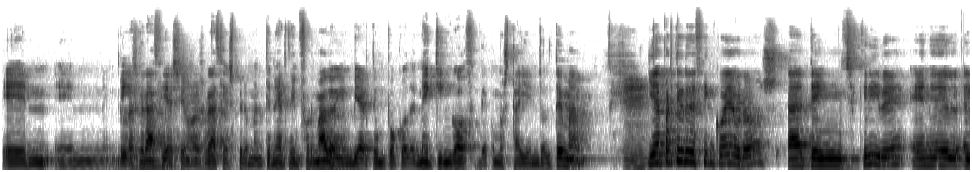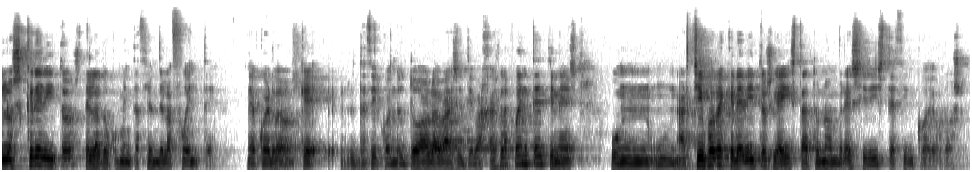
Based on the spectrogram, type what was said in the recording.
en, las gracias, sino las gracias, pero mantenerte informado y enviarte un poco de making of de cómo está yendo el tema. Mm. Y a partir de 5 euros eh, te inscribe en, los créditos de la documentación de la fuente. ¿De acuerdo? Que, es decir, cuando tú ahora vas y te bajas la fuente, tienes un, archivo de créditos y ahí está tu nombre si diste 5 euros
